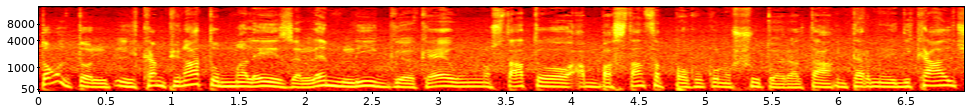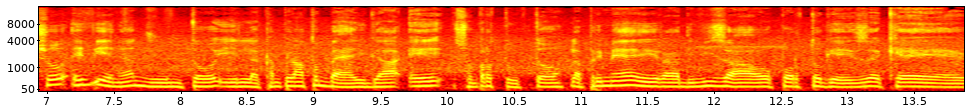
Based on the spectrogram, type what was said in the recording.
tolto il, il campionato malese, l'M League, che è uno stato abbastanza poco conosciuto in realtà in termini di calcio, e viene aggiunto il campionato belga e soprattutto la Primeira Divisao portoghese che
